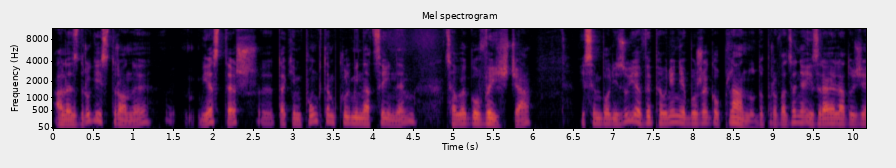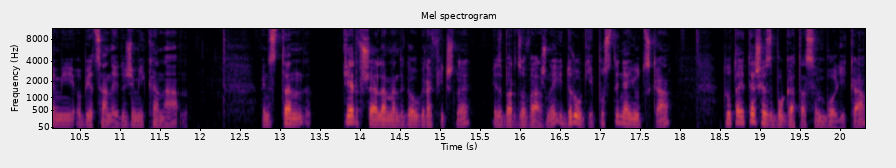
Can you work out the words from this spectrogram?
ale z drugiej strony jest też y, takim punktem kulminacyjnym całego wyjścia i symbolizuje wypełnienie Bożego planu doprowadzenia Izraela do ziemi obiecanej, do ziemi Kanaan. Więc ten pierwszy element geograficzny jest bardzo ważny i drugi, pustynia judzka, tutaj też jest bogata symbolika,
